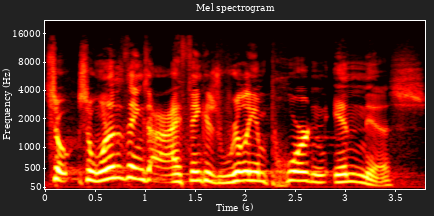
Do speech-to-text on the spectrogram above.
So, so one of the things I think is really important in this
